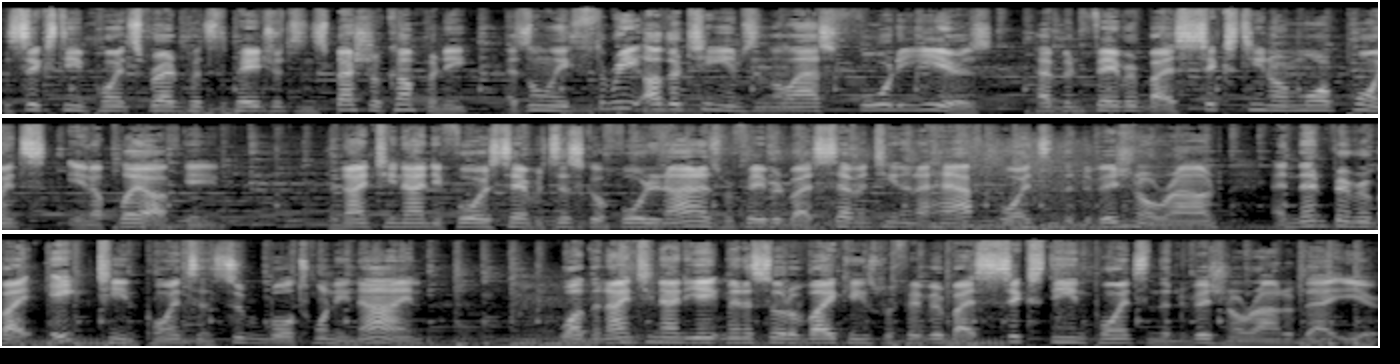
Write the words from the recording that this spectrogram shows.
The 16 point spread puts the Patriots in special company, as only three other teams in the last 40 years have been favored by 16 or more points in a playoff game. The 1994 San Francisco 49ers were favored by 17.5 points in the divisional round and then favored by 18 points in Super Bowl 29, while the 1998 Minnesota Vikings were favored by 16 points in the divisional round of that year.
